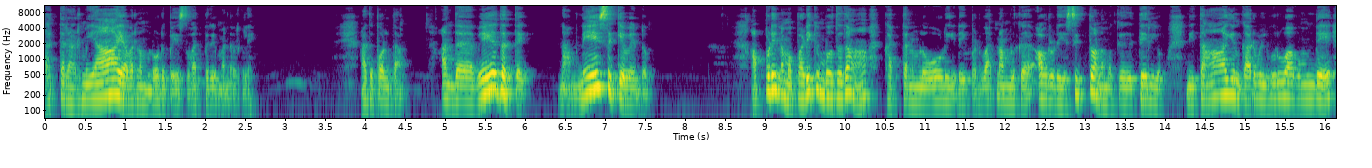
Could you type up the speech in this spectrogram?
கர்த்தர் அருமையாய் அவர் நம்மளோடு பேசுவார் பிரியமானவர்களே அதுபோல் தான் அந்த வேதத்தை நாம் நேசிக்க வேண்டும். அப்படி நம்ம படிக்கும்போது தான் கர்த்தர் நம்மளோடு இடைப்படுவார். நம்மளுக்கு அவருடைய சித்தம் நமக்கு தெரியும். நீ தாயின் கருவில் உருவாகும் முன்பே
